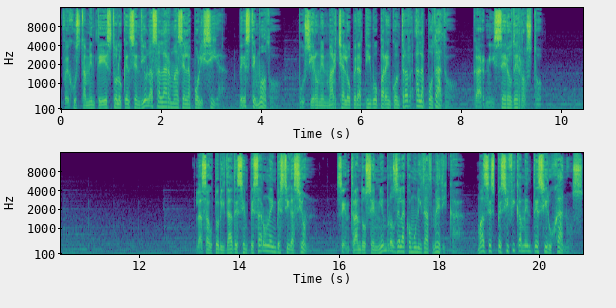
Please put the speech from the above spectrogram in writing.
Fue justamente esto lo que encendió las alarmas de la policía. De este modo, pusieron en marcha el operativo para encontrar al apodado Carnicero de Rostov. Las autoridades empezaron la investigación, centrándose en miembros de la comunidad médica, más específicamente cirujanos,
